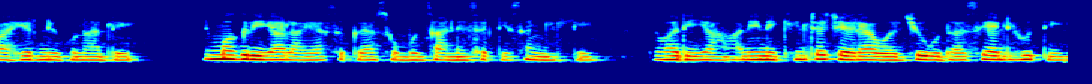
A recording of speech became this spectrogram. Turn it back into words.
बाहेर निघून आले. आणि मग रियाला या सगळ्यासोबत जाण्यासाठी सांगितले. तेव्हा रिया आणि निखिलच्या चेहऱ्यावर जी उदासी आली होती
